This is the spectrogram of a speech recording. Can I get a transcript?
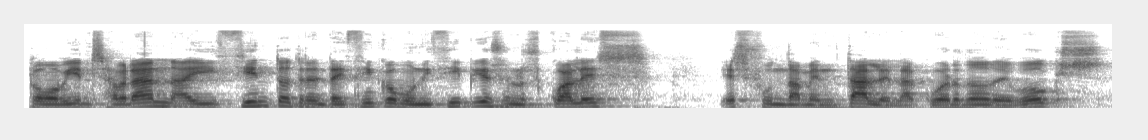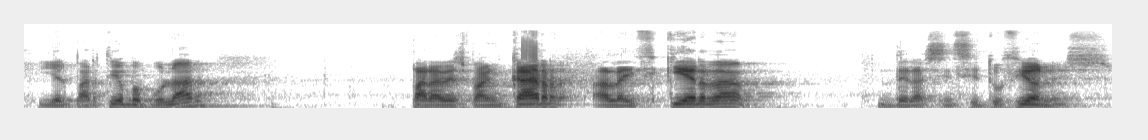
Como bien sabrán, hay 135 municipios en los cuales es fundamental el acuerdo de Vox y el Partido Popular para desbancar a la izquierda de las instituciones.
